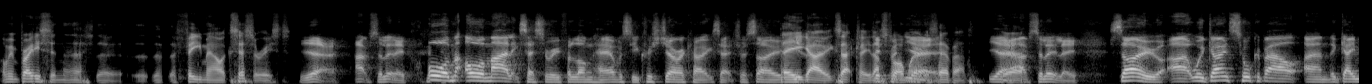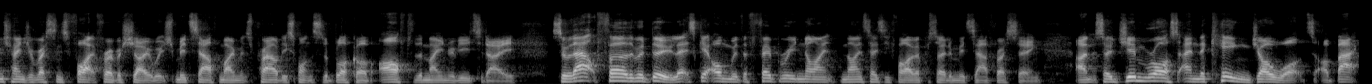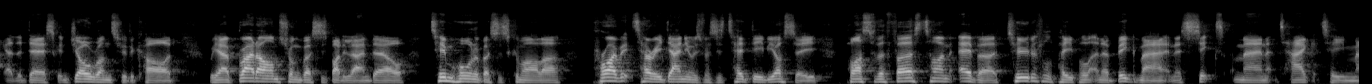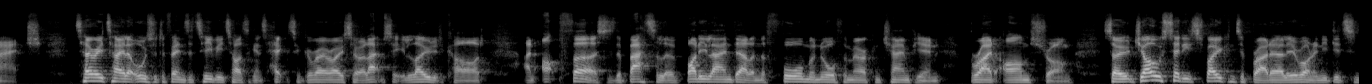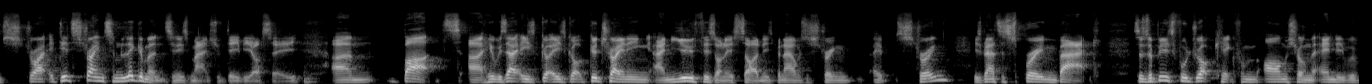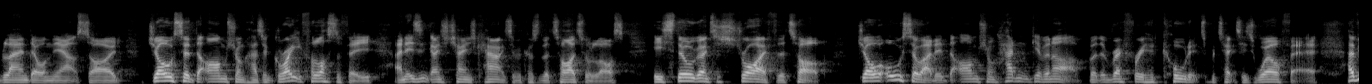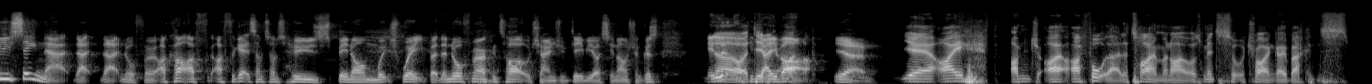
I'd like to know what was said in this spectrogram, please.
I'm embracing the the, the, the female accessories. Yeah, absolutely. Or a or a male accessory for long hair, obviously Chris Jericho, etc. So There you go, exactly. That's what I'm wearing yeah. this hairband. Yeah, absolutely. So uh, we're going to talk about um, the Game Changer Wrestling's Fight Forever show, which Mid South Moments proudly sponsored a block of after the main review today. So without further ado, let's get on with the February 9th, 1985 episode of Mid South Wrestling. Um, so Jim Ross and the King, Joel Watts, are back at the desk, and Joel runs through the card. We have Brad Armstrong versus Buddy Landell, Tim Horner versus Kamala, Private Terry Daniels versus Ted DiBiase, plus for the first time ever, two little people and a big man in a six man tag team match. Terry Taylor also defends the TV title against Hector Guerrero, so an absolutely loaded card. And up first is the battle of Buddy Landell and the former North American champion, Brad Armstrong. So Joel said he'd spoken to Brad earlier on and he did some it did strain some ligaments in his match with DiBiase. Um, but uh, he was at, he's got he's got good training and youth is on his side and he's been able to string uh, string he's been able to spring back. So it's a beautiful drop kick from Armstrong that ended with Landell on the outside. Joel said that Armstrong has a great philosophy and isn't going to change character because of the title loss. He's still going to strive for the top. Joel also added that Armstrong hadn't given up, but the referee had called it to protect his welfare. Have you seen that? That that North America? I can't. I f- I forget sometimes who's been on which week, but the North American title change with DiBiase and Armstrong because it No, looked I like he didn't. gave I- up. yeah, Yeah, I I'm I, I thought that at the time, and I was meant to sort of try and go back and s-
